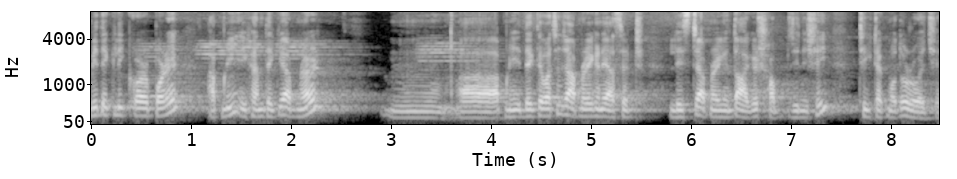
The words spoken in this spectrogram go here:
মিতে ক্লিক করার পরে আপনি এখান থেকে আপনার আপনি দেখতে পাচ্ছেন যে আপনার এখানে অ্যাসেট লিস্টে আপনার কিন্তু আগের সব জিনিসই ঠিকঠাক মতো রয়েছে।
